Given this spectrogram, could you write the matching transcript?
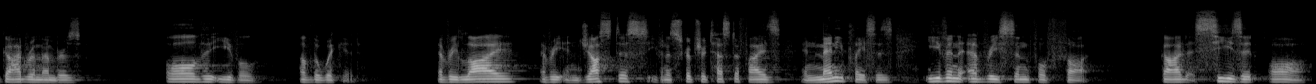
God remembers all the evil of the wicked. Every lie, every injustice, even as scripture testifies in many places, even every sinful thought. God sees it all.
